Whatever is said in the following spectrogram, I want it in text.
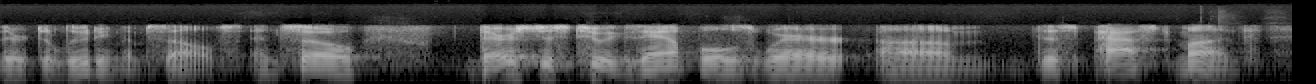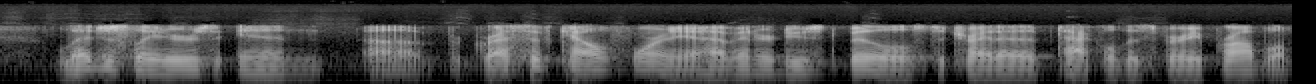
they're deluding themselves. And so there's just two examples where um, this past month, legislators in uh, progressive California have introduced bills to try to tackle this very problem.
